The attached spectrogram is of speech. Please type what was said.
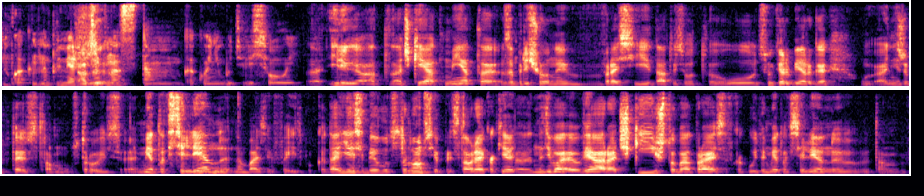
Ну, как, например, от... фитнес там какой-нибудь веселый. Э, или от очки от мета, запрещенные в России, да, то есть вот у Цукерберга, они же пытаются там устроить метавселенную на базе Фейсбука, да, я себе вот с трудом себе представляю, как я э, надеваю VR-очки, чтобы отправиться в какую-то метавселенную, там,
